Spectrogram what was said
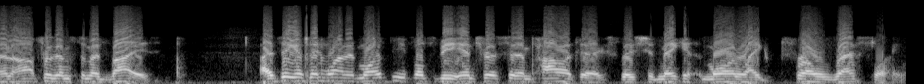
and offer them some advice. I think if they wanted more people to be interested in politics, they should make it more like pro wrestling.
